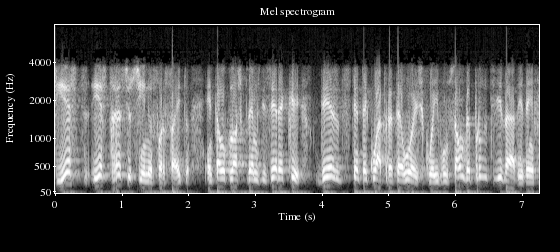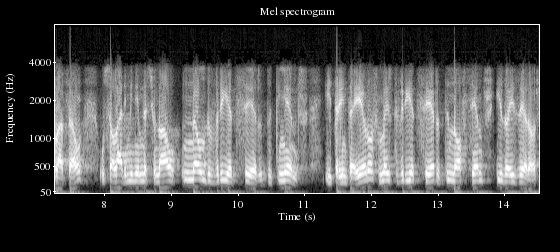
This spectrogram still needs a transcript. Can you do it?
se este, este raciocínio for feito, então o que nós podemos dizer é que, desde 74 até hoje, com a evolução da produtividade e da inflação, o salário mínimo nacional não deveria de ser de 530 euros, mas deveria de ser de 902 euros.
